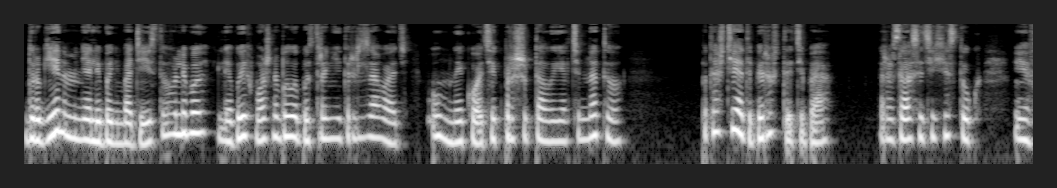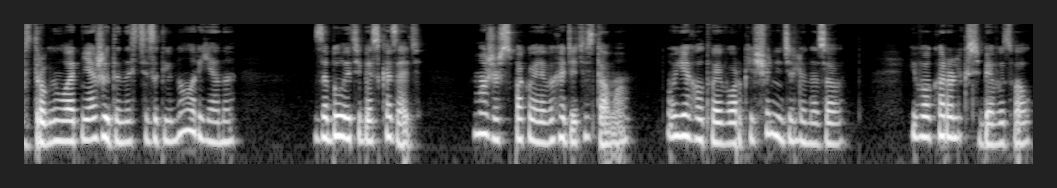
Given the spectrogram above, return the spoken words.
Другие на меня либо не подействовали бы, либо их можно было быстро нейтрализовать. «Умный котик», — прошептала я в темноту. «Подожди, я доберусь до тебя». Раздался тихий стук, я вздрогнула от неожиданности, заглянула Рьяна. «Забыла тебе сказать. Можешь спокойно выходить из дома. Уехал твой ворк еще неделю назад. Его король к себе вызвал».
